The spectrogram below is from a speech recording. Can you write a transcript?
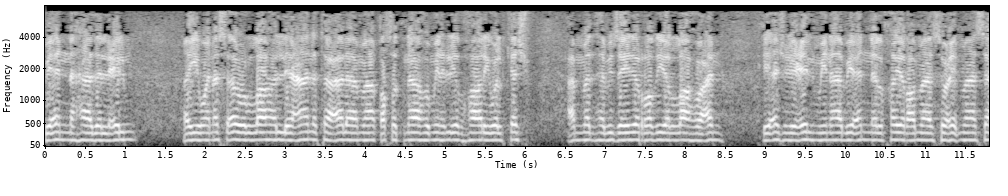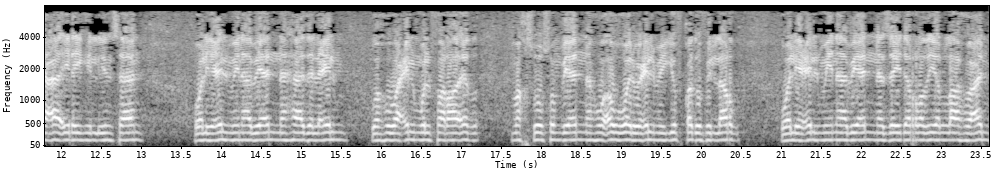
بأن هذا العلم أي ونسأل الله الإعانة على ما قصدناه من الإظهار والكشف عن مذهب زيد رضي الله عنه لأجل علمنا بأن الخير ما, ما سعى إليه الإنسان ولعلمنا بأن هذا العلم وهو علم الفرائض مخصوص بأنه أول علم يفقد في الأرض ولعلمنا بأن زيد رضي الله عنه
